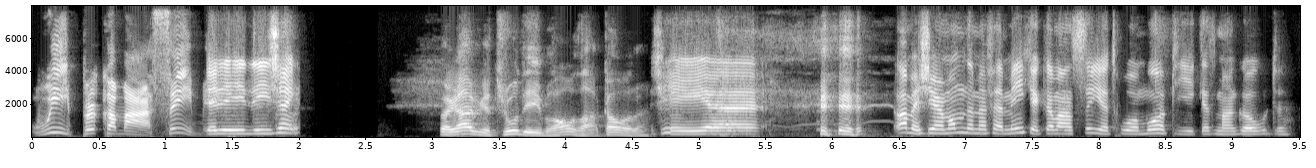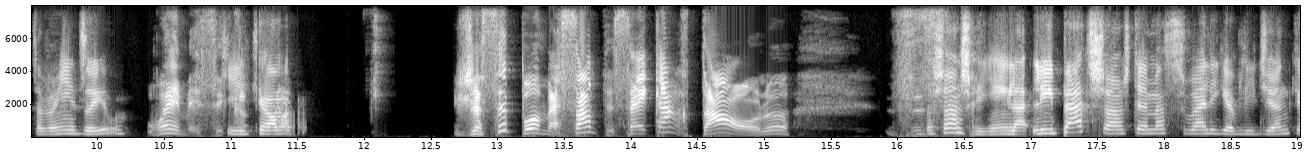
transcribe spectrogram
Oui, il peut commencer, Il y a mais. les, les gens. C'est pas grave, il y a toujours des bronzes encore, là. J'ai. euh, Ah, mais j'ai un membre de ma famille qui a commencé il y a trois mois, puis il est quasiment gold. Ça veut rien dire. là. Ouais, mais c'est. Comme- quand- Je sais pas, mais ça me semble que t'es 5 ans en retard, là. Ça change rien. La- Les patchs changent tellement souvent à League of Legends que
